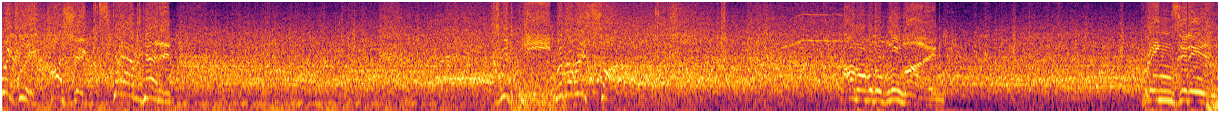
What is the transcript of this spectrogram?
quickly. Hasek stabbed at it. Whitney with a wrist shot. Out over the blue line. Brings it in.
